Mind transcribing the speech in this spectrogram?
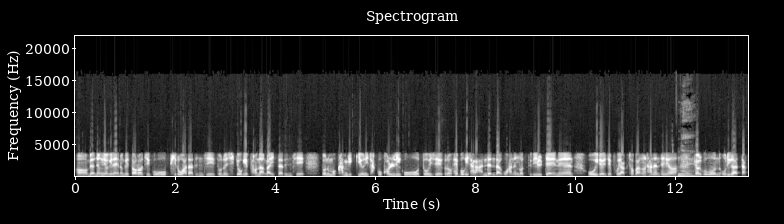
어, 면역력이나 이런 게 떨어지고 피로하다든지 또는 식욕의 변화가 있다든지 또는 뭐 감기 기운이 자꾸 걸리고 또 이제 그런 회복이 잘 안 된다고 하는 것들일 때에는 오히려 이제 보약 처방을 하는데요. 네. 결국은 우리가 딱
